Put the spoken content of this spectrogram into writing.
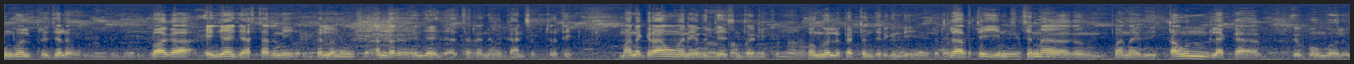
ఒంగోలు ప్రజలు బాగా ఎంజాయ్ చేస్తారని పిల్లలు అందరూ ఎంజాయ్ చేస్తారనే ఒక కాన్సెప్ట్ తోటి మన గ్రామం అనే ఉద్దేశంతో ఒంగోలు పెట్టడం జరిగింది. లేకపోతే ఇంత చిన్న మన ఇది టౌన్ లెక్క ఒంగోలు.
